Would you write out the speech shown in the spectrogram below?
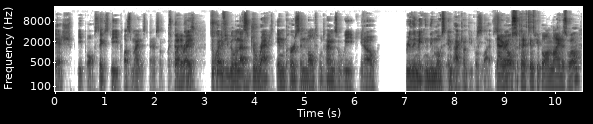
ish people, sixty plus minus ten or something like that, right? bit. So quite a few people, and that's direct in person, multiple times a week. You know, really making the most impact on people's lives. Now you're also connecting to people online as well.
